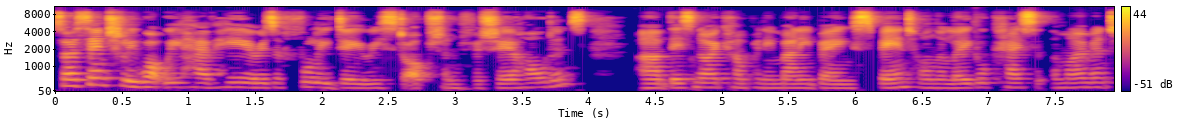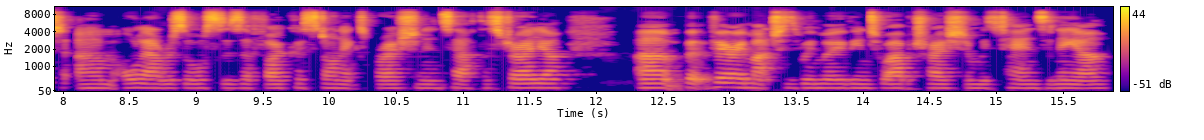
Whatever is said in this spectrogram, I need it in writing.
So, essentially, what we have here is a fully de risked option for shareholders. Um, there's no company money being spent on the legal case at the moment. Um, all our resources are focused on exploration in South Australia. Um, but very much as we move into arbitration with Tanzania,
